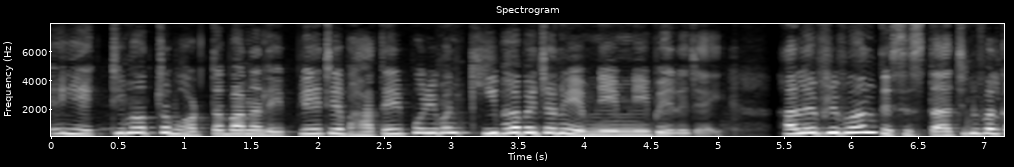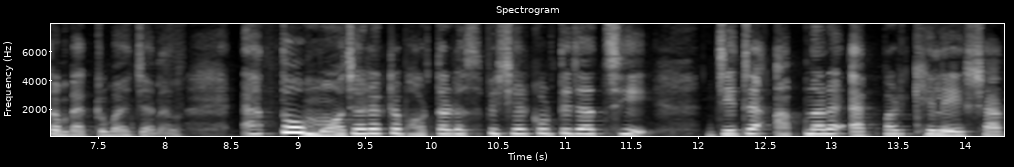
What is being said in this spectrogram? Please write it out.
এই একটিমাত্র ভর্তা বানালে প্লেটে ভাতের পরিমাণ কীভাবে যেন এমনি এমনি বেড়ে যায়? Hello everyone this is Tajin welcome back to my channel এত মজার একটা ভর্তার রেসিপি শেয়ার করতে যাচ্ছি, যেটা আপনারা একবার খেলে স্বাদ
